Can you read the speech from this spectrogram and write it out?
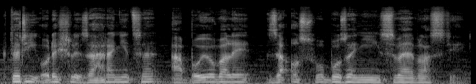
kteří odešli za hranice a bojovali za osvobození své vlasti.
